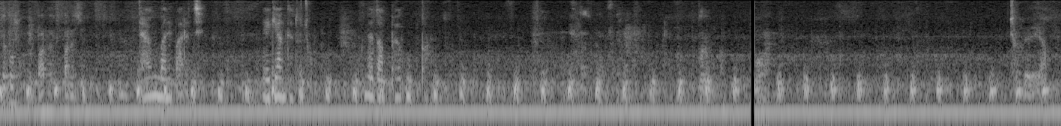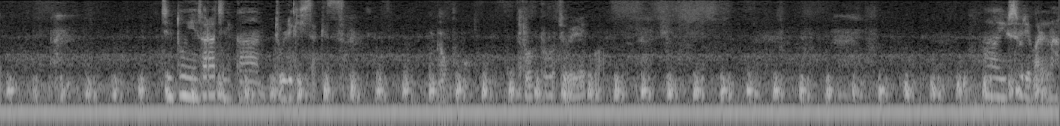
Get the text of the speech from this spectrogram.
회복 속도 빠르 빠르지. 자연분만이 빠르지. 애기한테도 좋고. 근데 나 배고파. 물어볼까? 뭐? 졸려. 진통이 사라지니까 졸리기 시작했어. 배고프고. 배고프고 졸리고. 아 입술이 말라.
